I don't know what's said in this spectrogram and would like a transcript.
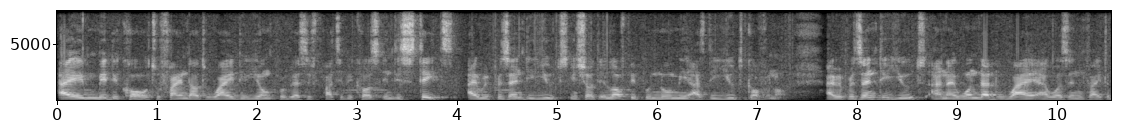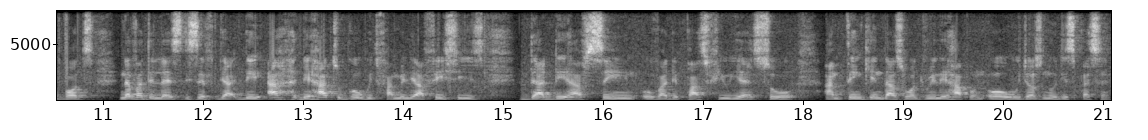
I made a call to find out why the Young Progressive Party, because in the state, I represent the youth. In short, a lot of people know me as the youth governor. I represent the youth, and I wondered why I was invited. But nevertheless, they, they had to go with familiar faces that they have seen over the past few years. So I'm thinking that's what really happened. Oh, we just know this person.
